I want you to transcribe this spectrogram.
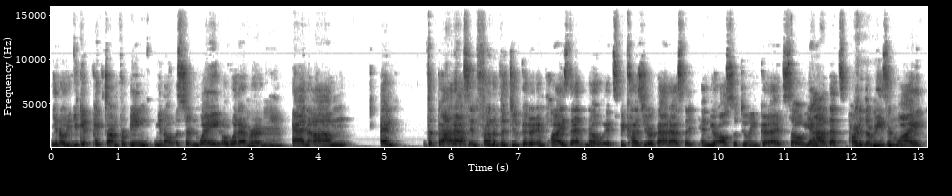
you know you get picked on for being you know a certain way or whatever, Mhm. and um and the badass in front of the do-gooder implies that no, it's because you're a badass that, and you're also doing good. So yeah, that's part of the reason why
